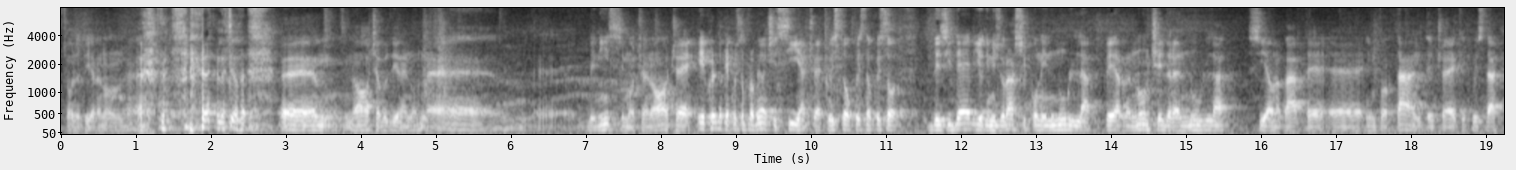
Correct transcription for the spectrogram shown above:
cioè, voglio dire, non, ehm, no, cioè, vuol dire, non benissimo, cioè, no? cioè, io credo che questo problema ci sia, cioè questo, questo, questo, desiderio di misurarsi con il nulla per non cedere al nulla sia una parte eh, importante, cioè che, questa,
